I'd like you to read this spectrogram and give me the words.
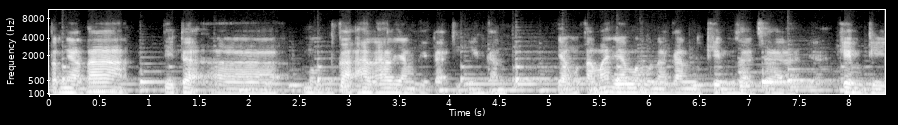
ternyata tidak uh, membuka hal-hal yang tidak diinginkan. Yang utamanya menggunakan game saja, ya. game di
